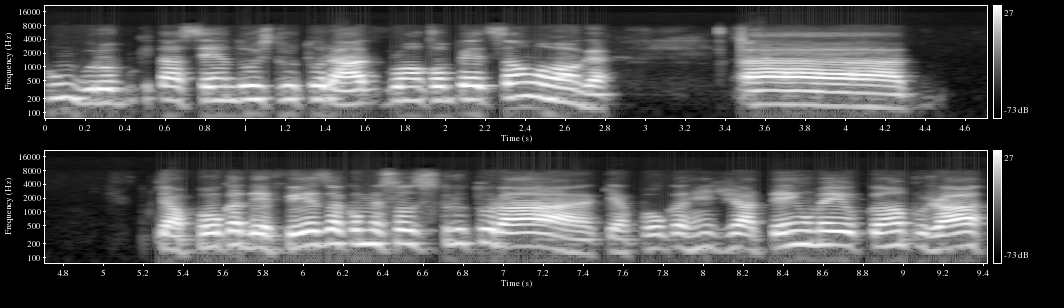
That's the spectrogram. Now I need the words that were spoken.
um grupo que está sendo estruturado para uma competição longa. Ah, Daqui a pouco a defesa começou a se estruturar, daqui a pouco a gente já tem um meio-campo já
